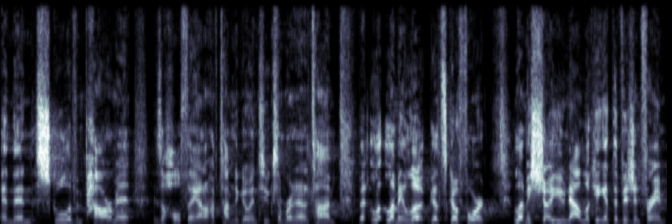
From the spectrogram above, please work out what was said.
And then School of Empowerment is a whole thing I don't have time to go into because I'm running out of time. But l- let me look, let's go forward. Let me show you now, looking at the vision frame,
